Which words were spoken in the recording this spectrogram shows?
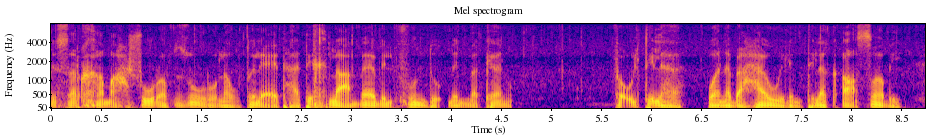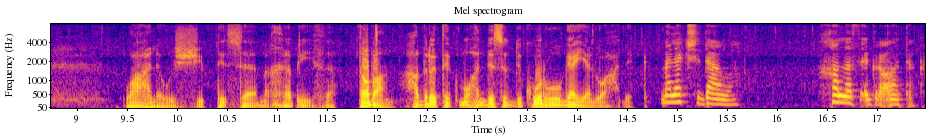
بصرخة محشورة في زوره لو طلعت هتخلع باب الفندق من مكانه. فقلت لها وأنا بحاول امتلاك أعصابي وعلى وشي ابتسامة خبيثة. طبعا حضرتك مهندسة ديكور وجاية لوحدك. مالكش دعوة. خلص إجراءاتك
